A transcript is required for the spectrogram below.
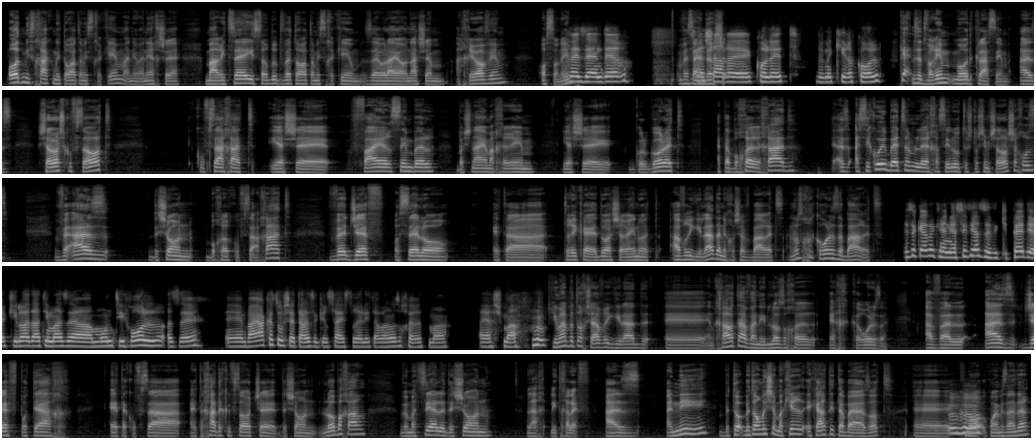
לעוד משחק מתורת המשחקים. אני מניח שמעריצי הישרדות ותורת המשחקים, זה אולי העונה שהם הכי אוהבים, או שונאים. וזנדר. וזנדר. שישר ש... אה, קולט ומכיר הכל. כן, זה דברים מאוד קלאסיים. אז שלוש קופסאות, קופסה אחת יש פייר uh, סימבל, בשניים האחרים יש uh, גולגולת. אתה בוחר אחד, אז הסיכוי בעצם לחסינות הוא 33 אחוז, ואז דשון בוחר קופסה אחת, וג'ף עושה לו את הטריק הידוע שראינו את אברי גלעד, אני חושב, בארץ. אני לא זוכר קראו לזה בארץ. איזה קטע, כי אני עשיתי על זה ויקיפדיה, כי לא ידעתי מה זה המונטי הול הזה, אה, והיה כתוב שהייתה לזה גרסה ישראלית, אבל אני לא זוכרת מה היה שמה. כמעט בטוח שאברי גלעד אה, הנחה אותה, ואני לא זוכר איך קראו לזה. אבל אז ג'ף פותח את הקופסה, את אחת הקופסאות שדשון לא בחר, ומציע לדשון להתחלף. אז אני, בתור, בתור מי שמכיר, הכרתי את הבעיה הזאת, אה, mm-hmm. כמו, כמו עם זנדר,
